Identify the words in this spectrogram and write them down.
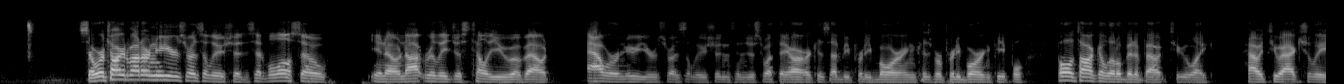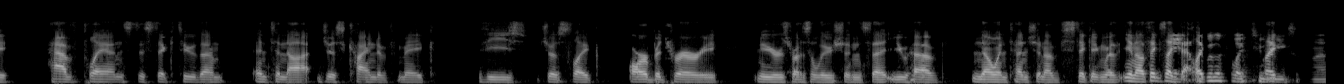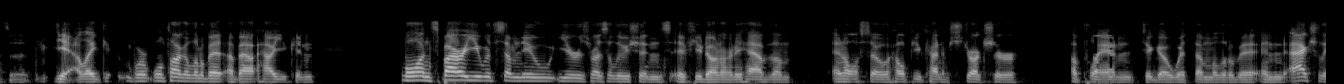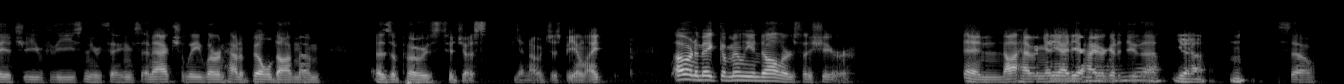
So we're talking about our New Year's resolutions, and we'll also, you know, not really just tell you about our New Year's resolutions and just what they are, because that'd be pretty boring, because we're pretty boring people. But we'll talk a little bit about, too, like how to actually have plans to stick to them and to not just kind of make these just like arbitrary New Year's resolutions that you have no intention of sticking with. You know, things like Yeah, that. Like, with it for like two like- weeks, and that's it. yeah, like we're, we'll talk a little bit about how you can. We'll inspire you with some New Year's resolutions if you don't already have them, and also help you kind of structure a plan to go with them a little bit and actually achieve these new things and actually learn how to build on them as opposed to just, you know, just being like, I want to make a million dollars this year and not having any idea how you're going to do that. Yeah, So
